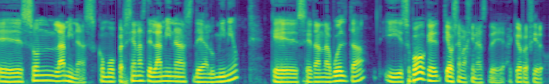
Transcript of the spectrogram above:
Eh, son láminas, como persianas de láminas de aluminio que se dan la vuelta y supongo que ya os imaginas de a qué os refiero.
